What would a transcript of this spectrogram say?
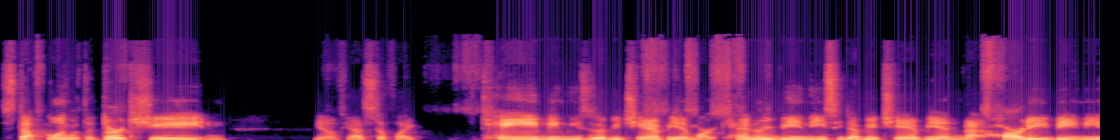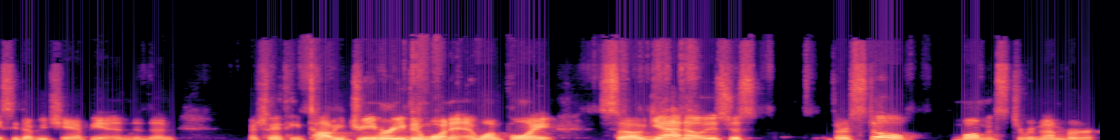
stuff going with the dirt sheet, and you know if you had stuff like Kane being the ECW champion, Mark Henry being the ECW champion, Matt Hardy being the ECW champion, and then eventually I think Tommy Dreamer even won it at one point. So yeah, no, it's just there's still moments to remember,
